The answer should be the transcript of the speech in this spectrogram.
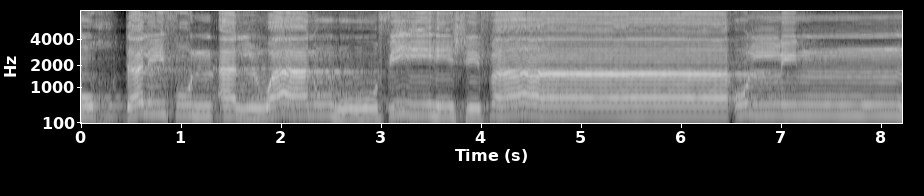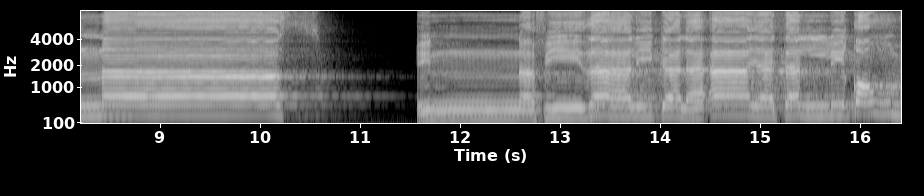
مختلف الوانه فيه شفاء في ذلك لايه لقوم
